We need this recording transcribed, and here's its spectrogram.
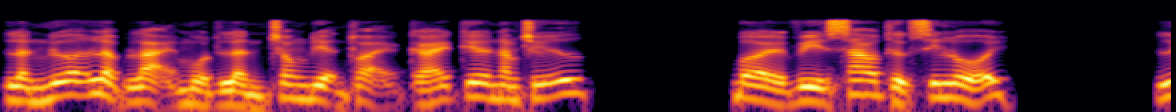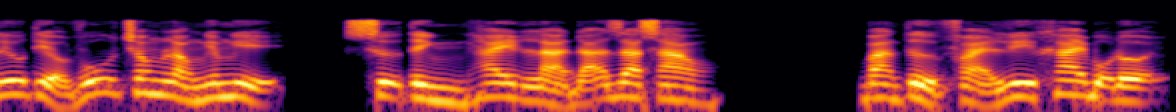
lần nữa lặp lại một lần trong điện thoại cái kia năm chữ. Bởi vì sao thực xin lỗi? Lưu tiểu vũ trong lòng nghiêm nghị, sự tình hay là đã ra sao? Bàn tử phải ly khai bộ đội,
